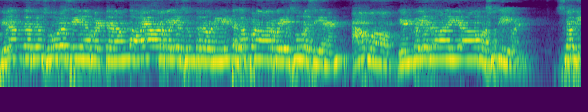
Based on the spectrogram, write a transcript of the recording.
பிறந்தது சூரசேன பட்டணம் தாயார் பெயர் சுந்தரவள்ளி தகப்பனார் பெயர் சூரசேனன். ஆமா. என் பெயர் ஐயா வசுதேவன். சரி.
